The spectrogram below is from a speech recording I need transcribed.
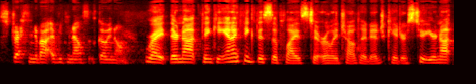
stressing about everything else that's going on. Right. They're not thinking and I think this applies to early childhood educators too. You're not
